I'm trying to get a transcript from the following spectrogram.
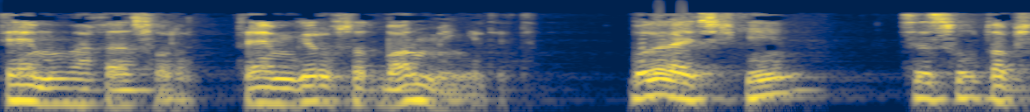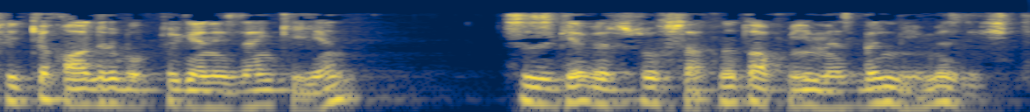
tayammum haqida so'radi. Tayammumga ruxsat bormi menga dedi. Bular aytishdiki siz suv topishlikka qodir bo'lib turganingizdan keyin sizga bir ruxsatni topmaymiz bilmaymiz deyishdi.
